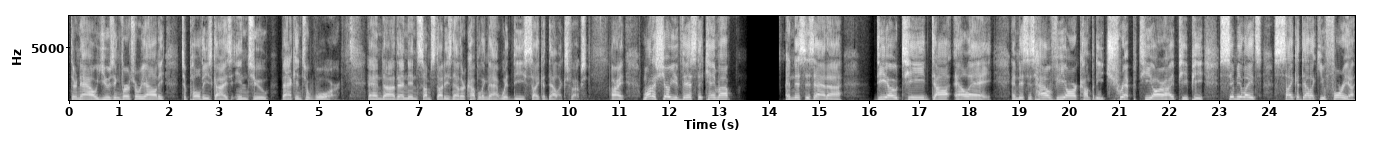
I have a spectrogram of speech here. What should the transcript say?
They're now using virtual reality to pull these guys into back into war. And uh, then in some studies now, they're coupling that with the psychedelics, folks. All right. Want to show you this that came up. And this is at uh, dot.la. And this is how VR company TRIPP, T R I P P, simulates psychedelic euphoria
